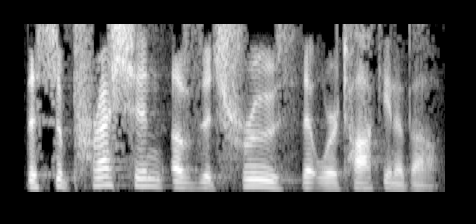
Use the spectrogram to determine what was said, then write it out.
the suppression of the truth that we're talking about.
